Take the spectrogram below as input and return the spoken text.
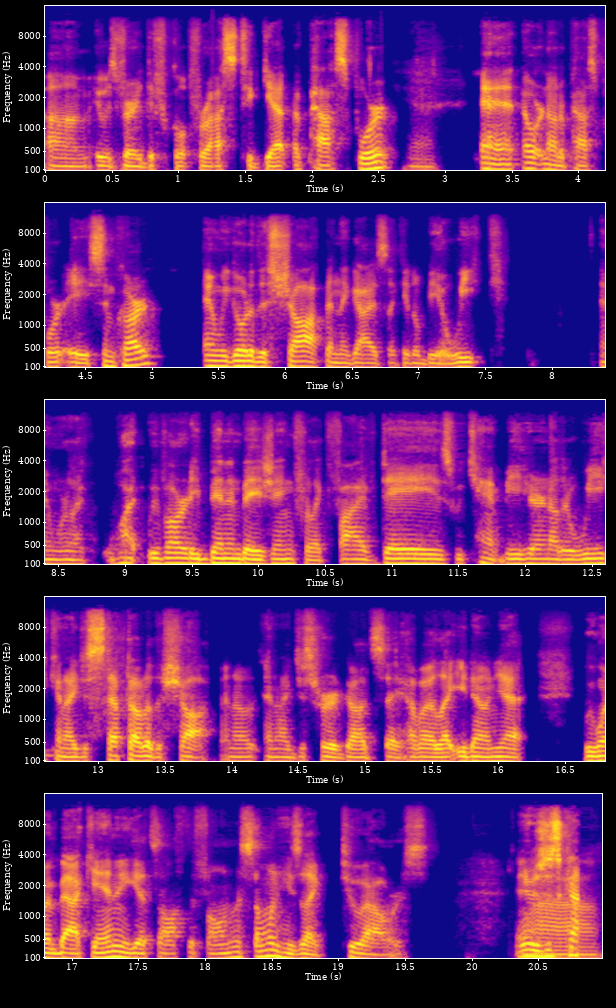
um, it was very difficult for us to get a passport Yeah. And or not a passport, a SIM card. And we go to the shop, and the guy's like, "It'll be a week." And we're like, "What? We've already been in Beijing for like five days. We can't be here another week." And I just stepped out of the shop, and I and I just heard God say, "Have I let you down yet?" We went back in, and he gets off the phone with someone. He's like, two hours." And it was just kind of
